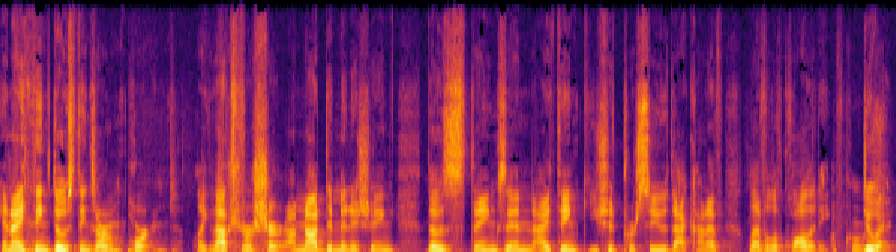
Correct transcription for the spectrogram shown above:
and i think those things are important like that's for sure. i'm not diminishing those things and i think you should pursue that kind of level of quality Of course. do it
